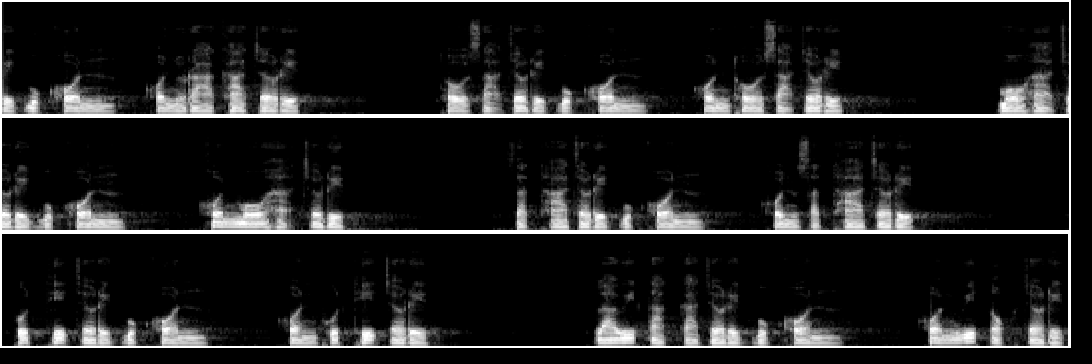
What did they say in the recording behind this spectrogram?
ริตบุคคล คนราคะจริต โทสะจริตบุคคล คนโทสะจริต โมหะจริตบุคคล คนโมหะจริตศรัทธาจริตบุคคล คนศรัทธาจริต พุทธิจริตบุคคล คนพุทธิจริต และวิตกกาจริตบุคคล คนวิตกจริต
